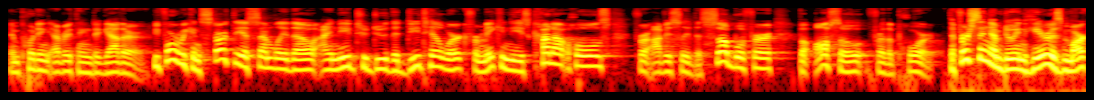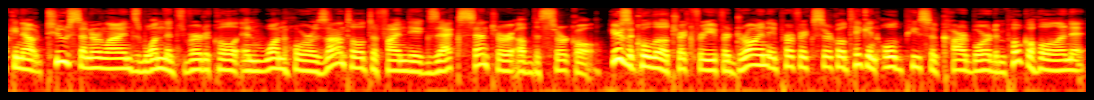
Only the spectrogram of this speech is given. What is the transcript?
and putting everything together. Before we can start the assembly though, I need to do the detail work for making these cutout holes for obviously the subwoofer, but also for the port. The first thing I'm doing here is marking out two center lines, one that's vertical and one horizontal to find the exact center of the circle. Here's a cool little trick for you for drawing a perfect circle. Take an old piece of cardboard and poke a hole hole in it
